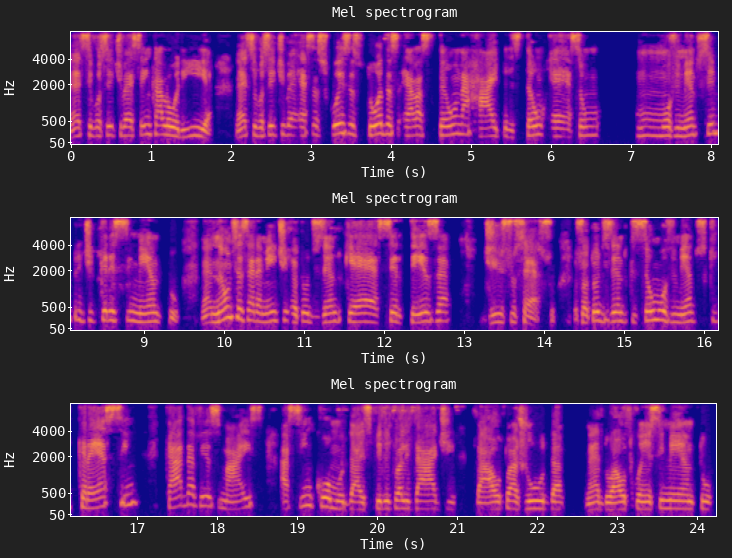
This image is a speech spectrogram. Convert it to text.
né, se você tiver sem caloria, né, se você tiver essas coisas todas, elas estão na hype, eles estão é, são um movimento sempre de crescimento, né? não necessariamente eu estou dizendo que é certeza de sucesso. Eu só estou dizendo que são movimentos que crescem cada vez mais, assim como da espiritualidade, da autoajuda, né, do autoconhecimento,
